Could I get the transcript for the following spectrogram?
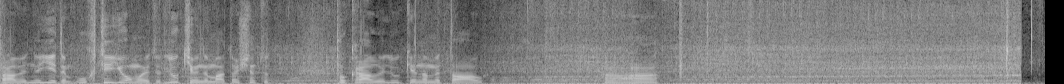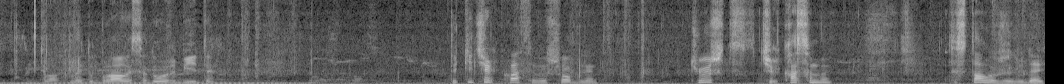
правильно їдемо. Ух ти, йомо, тут люків нема, точно тут покрали люки на метал. Ага. Так, ми добралися до орбіти. Такі черкаси, ви що, блін? Чуєш, з Черкасами достало вже людей.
